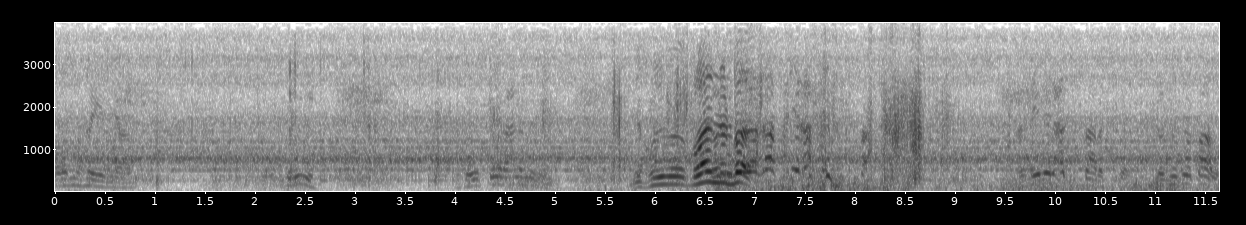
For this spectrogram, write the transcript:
والله ما هي يعني كريه يطير على منه يا أخوي إبراهيم الب... غاص عليه غاص عليه الحين العكس صارت بس طالب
